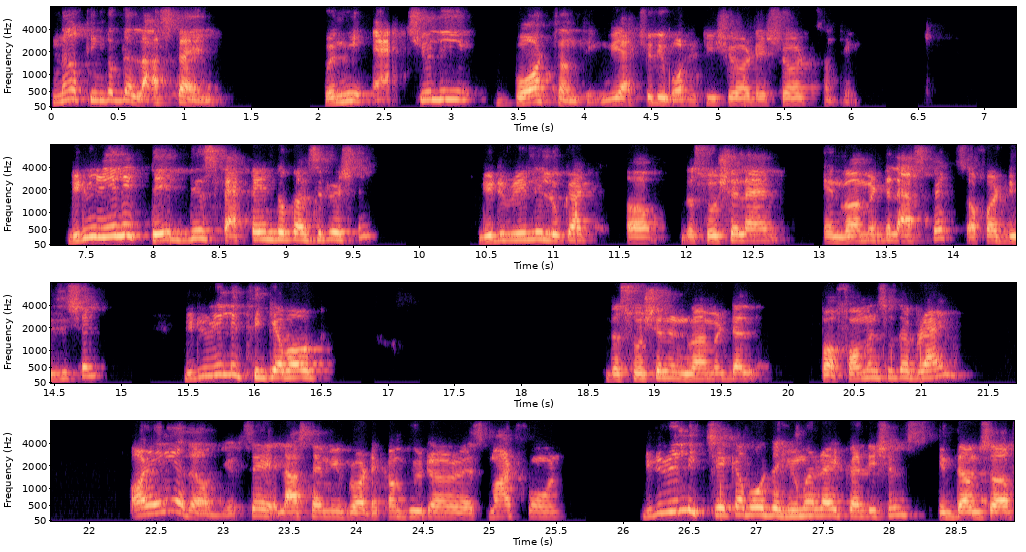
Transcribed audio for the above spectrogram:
Now think of the last time when we actually bought something. We actually bought a t-shirt a shirt something. Did we really take this factor into consideration? Did we really look at uh, the social and environmental aspects of our decision? Did you really think about the social and environmental performance of the brand or any other object? Say last time you brought a computer, a smartphone. Did you really check about the human right conditions in terms of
